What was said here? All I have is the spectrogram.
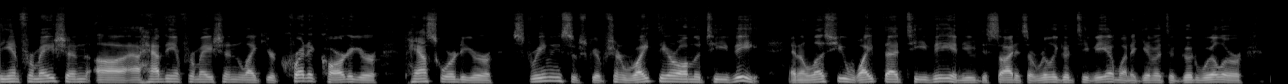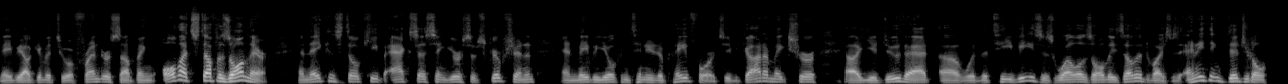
the information, uh, have the information like your credit card or your password to your streaming subscription right there on the TV. And unless you wipe that TV and you decide it's a really good TV, I'm going to give it to Goodwill or maybe I'll give it to a friend or something, all that stuff is on there and they can still keep accessing your subscription and, and maybe you'll continue to pay for it. So you've got to make sure uh, you do that uh, with the TVs as well as all these other devices. Anything digital,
